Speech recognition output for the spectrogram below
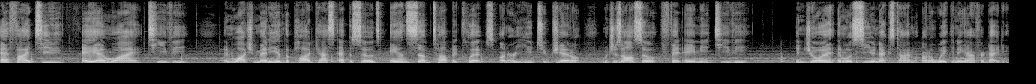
F I T A M Y TV, and watch many of the podcast episodes and subtopic clips on her YouTube channel, which is also Fit Amy TV. Enjoy, and we'll see you next time on Awakening Aphrodite.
